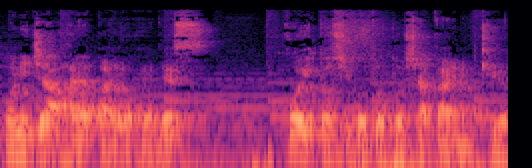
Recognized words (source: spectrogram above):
こんにちは、早川洋平です。恋と仕事と社会の Q&A。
